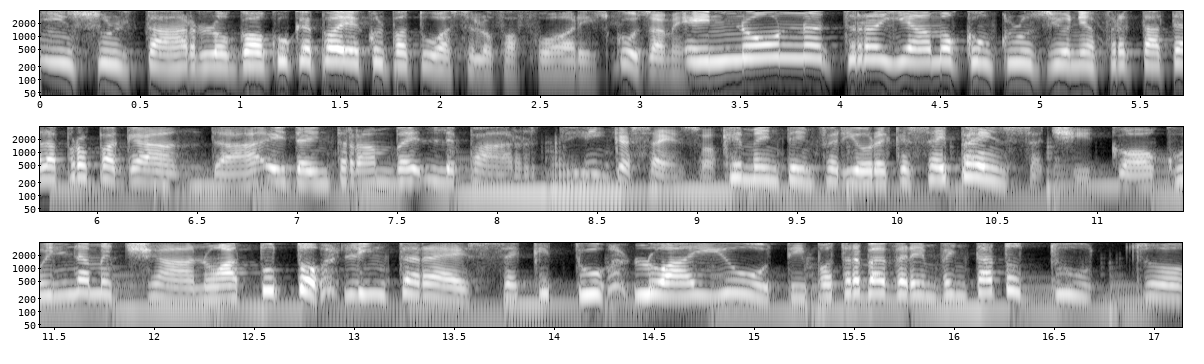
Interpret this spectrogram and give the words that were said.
insultarlo, Goku, che poi è colpa tua se lo fa fuori. Scusami. E non traiamo conclusioni affrettate. La propaganda è da entrambe le parti. In che senso? Che mente inferiore che sei, pensaci, Goku, il Namecciano ha tutto l'interesse che tu lo aiuti. Potrebbe aver inventato tutto.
